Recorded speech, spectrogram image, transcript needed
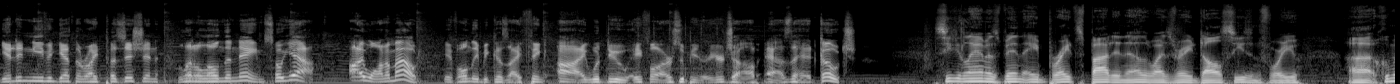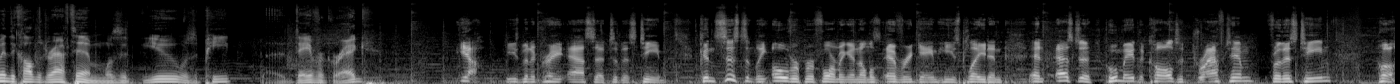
You didn't even get the right position, let alone the name. So yeah, I want him out, if only because I think I would do a far superior job as the head coach. CeeDee Lamb has been a bright spot in an otherwise very dull season for you. Uh, who made the call to draft him? Was it you? Was it Pete? Uh, Dave or Greg? Yeah, he's been a great asset to this team, consistently overperforming in almost every game he's played in. And as to who made the call to draft him for this team, huh,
